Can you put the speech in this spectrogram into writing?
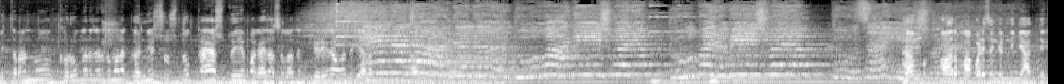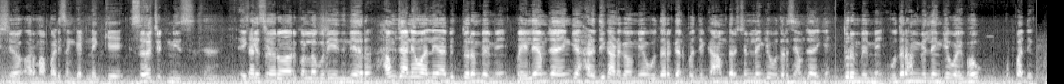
मित्रांनो खरोखर जर तुम्हाला गणेशोत्सव काय असतो हे बघायचं असला तर खेडेगावात गेला हम और मापाड़ी संगठन के अध्यक्ष और मापाड़ी संगठन के सह चिटनीस एके सर और कोल्हापुरी इंजीनियर हम जाने वाले हैं अभी तुरंबे में पहले हम जाएंगे हल्दी कांडगांव में उधर गणपति का हम दर्शन लेंगे उधर से हम जाएंगे तुरंबे में उधर हम मिलेंगे वैभव उपाध्याय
